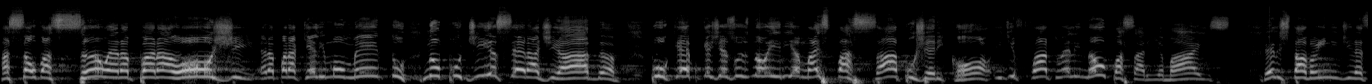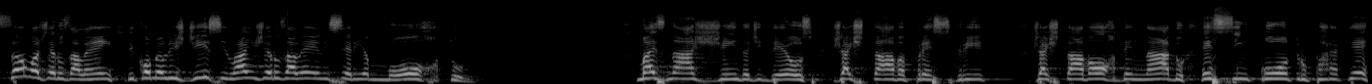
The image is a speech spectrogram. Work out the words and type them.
A salvação era para hoje, era para aquele momento, não podia ser adiada. Por quê? Porque Jesus não iria mais passar por Jericó, e de fato ele não passaria mais. Ele estava indo em direção a Jerusalém, e como eu lhes disse, lá em Jerusalém ele seria morto. Mas na agenda de Deus já estava prescrito já estava ordenado esse encontro para quê?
